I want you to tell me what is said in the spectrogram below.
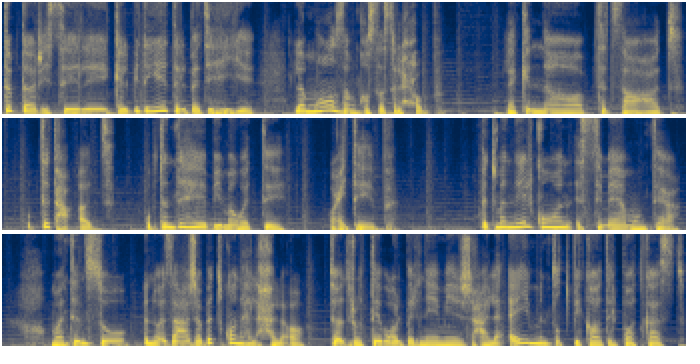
تبدأ رسالة كالبدايات البديهية لمعظم قصص الحب لكنها بتتصاعد وبتتعقد وبتنتهي بمودة وعتاب. بتمنى لكم استماع ممتع. وما تنسوا إنه إذا عجبتكم هالحلقة تقدروا تتابعوا البرنامج على أي من تطبيقات البودكاست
